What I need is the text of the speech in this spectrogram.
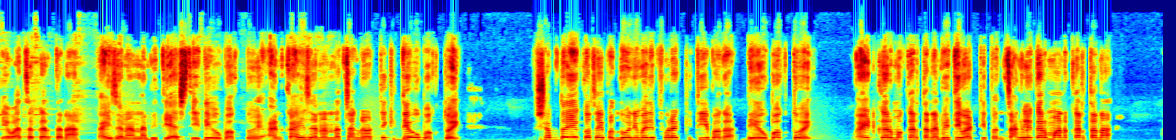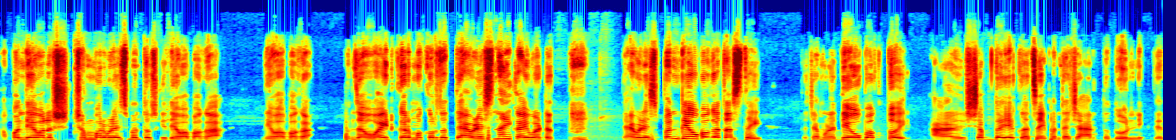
देवाचं करताना काही जणांना भीती असते देव बघतोय आणि काही जणांना चांगलं वाटतं की देव बघतोय. शब्द एकच आहे पण दोन्हीमध्ये फरक किती बघा. देव बघतोय. वाईट कर्म करताना भीती वाटते पण चांगले कर्म करताना आपण देवाला शंभर वेळेस म्हणतोच की देवा बघा देवा बघा. पण जेव्हा वाईट कर्म करतो त्यावेळेस नाही काही वाटत. त्यावेळेस पण देव बघत असतंय त्याच्यामुळे देव बघतोय. हा शब्द एकच आहे पण त्याचे अर्थ दोन निघतात.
